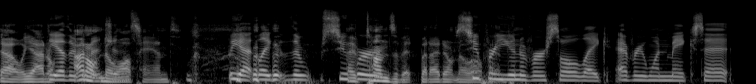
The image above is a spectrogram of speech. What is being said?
Oh yeah, I don't. The other I don't know offhand. but yeah, like the I have super tons of it, but I don't know. super offhand. universal. Like everyone makes it.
